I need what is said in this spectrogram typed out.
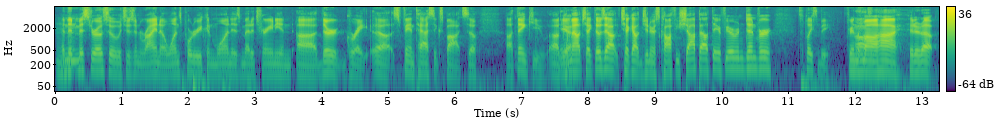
and Mm-hmm. then Mr. Oso, which is in RiNo. One's Puerto Rican, one is Mediterranean. Uh, they're great, uh, it's fantastic spots. So, uh, thank you. Uh, Come Yeah. out, check those out. Check out Generous Coffee Shop out there if you're ever in Denver. It's a place to be. If you're in the mile high, hit it up.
